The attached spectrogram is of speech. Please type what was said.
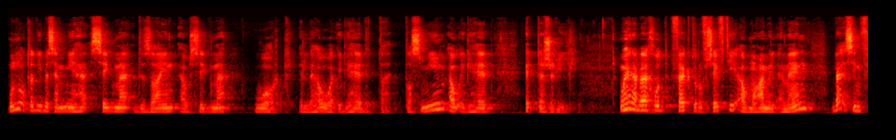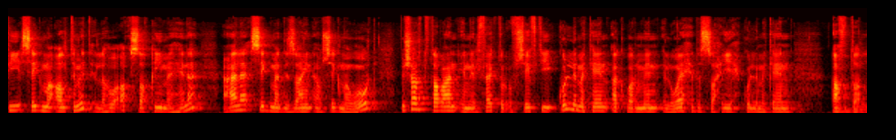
والنقطة دي بسميها sigma design أو sigma work اللي هو إجهاد التصميم أو إجهاد التشغيل. وهنا باخد factor of safety أو معامل أمان بقسم فيه sigma ultimate اللي هو أقصى قيمة هنا على sigma design أو sigma work بشرط طبعا إن ال factor of safety كل ما كان أكبر من الواحد الصحيح كل ما كان أفضل.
